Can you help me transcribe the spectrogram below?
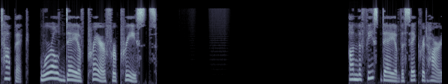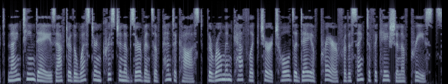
Topic. World Day of Prayer for Priests On the feast day of the Sacred Heart 19 days after the Western Christian observance of Pentecost, the Roman Catholic Church holds a day of prayer for the sanctification of priests.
